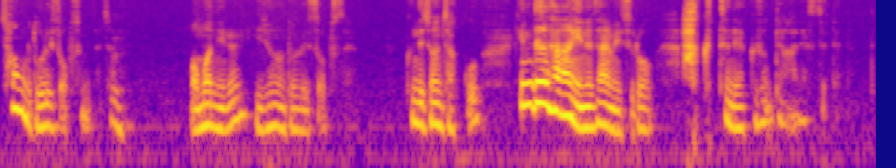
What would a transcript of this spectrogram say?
처음으로 돌릴 수 없습니다. 저는. 음. 어머니를 이전으로 돌릴 수 없어요. 근데 저는 자꾸 힘든 상황에 있는 사람일수록 아 그때 내가 그 선택 안 했어야 됐는데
